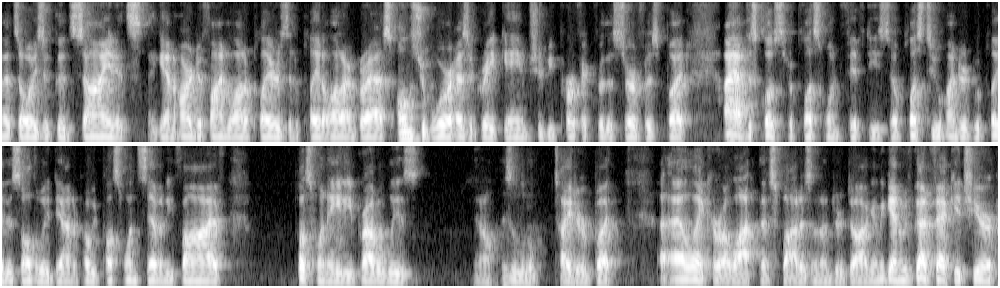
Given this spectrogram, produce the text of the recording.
that's always a good sign. It's again hard to find a lot of players that have played a lot on grass. Jabeur has a great game, should be perfect for the surface, but I have this closer to plus 150. So plus 200 would play this all the way down to probably plus 175, plus 180 probably is you know is a little tighter, but I like her a lot this spot as an underdog. And again, we've got Vekic here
